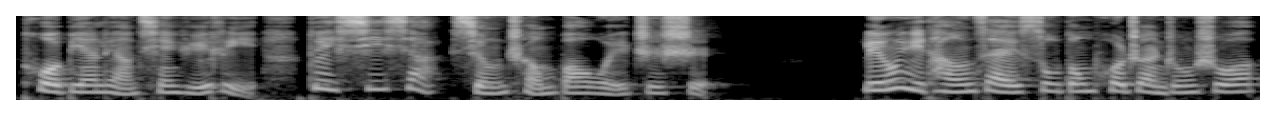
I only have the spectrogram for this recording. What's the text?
拓边两千余里，对西夏形成包围之势。林语堂在《苏东坡传》中说：“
